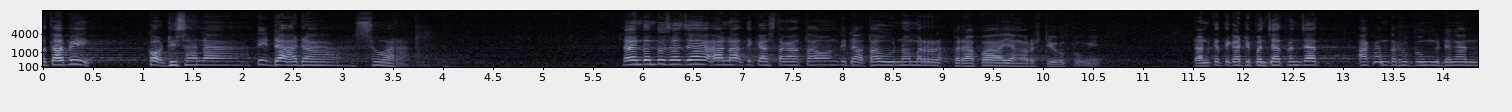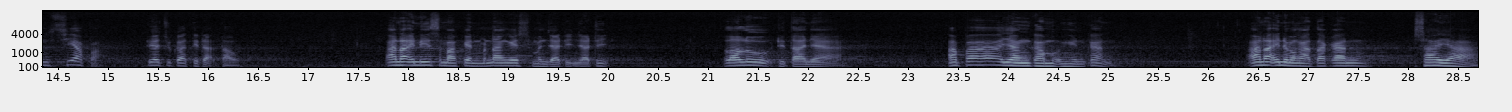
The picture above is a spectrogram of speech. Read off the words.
Tetapi kok di sana tidak ada suara. Dan tentu saja anak tiga setengah tahun tidak tahu nomor berapa yang harus dihubungi. Dan ketika dipencet-pencet akan terhubung dengan siapa? Dia juga tidak tahu. Anak ini semakin menangis menjadi-jadi. Lalu ditanya, apa yang kamu inginkan? Anak ini mengatakan, saya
